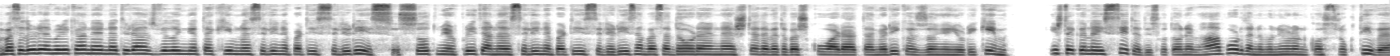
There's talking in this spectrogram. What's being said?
Ambasadorja amerikane në Tiranë zhvilloi një takim në selinë e Partisë së Lirisë. Sot mirëprita në selinë e Partisë së Lirisë ambasadoren e Shteteve të Bashkuara të Amerikës, zonjën Yuri Kim. Ishte kënaqësi të diskutonim hapur dhe në mënyrën konstruktive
